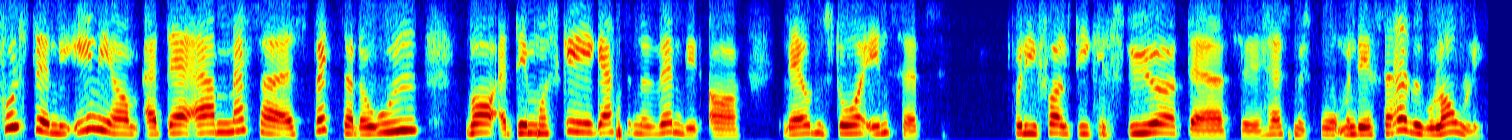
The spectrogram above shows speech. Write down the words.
fuldstændig enige om, at der er masser af aspekter derude, hvor at det måske ikke er så nødvendigt at lave den store indsats, fordi folk de kan styre deres øh, hasmisbrug, men det er stadigvæk ulovligt.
